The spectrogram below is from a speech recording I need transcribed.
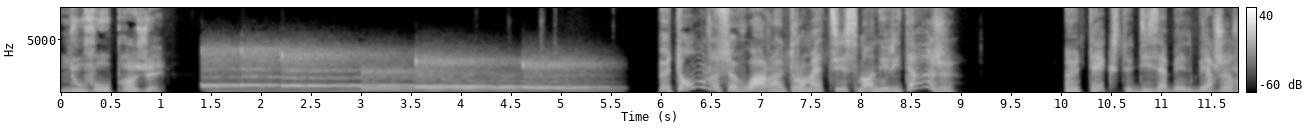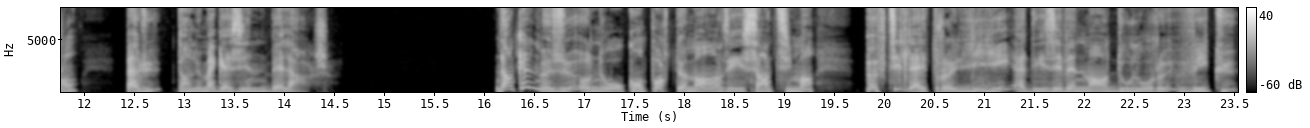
Nouveau Projet. Peut-on recevoir un traumatisme en héritage? Un texte d'Isabelle Bergeron paru dans le magazine Bel Âge. Dans quelle mesure nos comportements et sentiments peuvent-ils être liés à des événements douloureux vécus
